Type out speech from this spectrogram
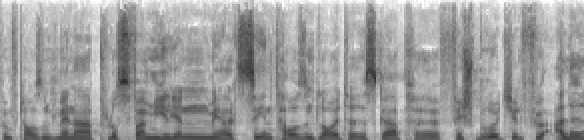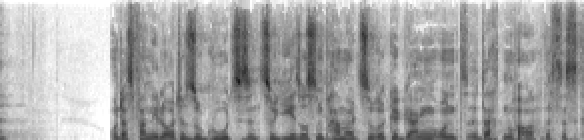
5000 Männer plus Familien, mehr als 10.000 Leute. Es gab äh, Fischbrötchen für alle. Und das fanden die Leute so gut, sie sind zu Jesus ein paar Mal zurückgegangen und äh, dachten, wow, das ist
